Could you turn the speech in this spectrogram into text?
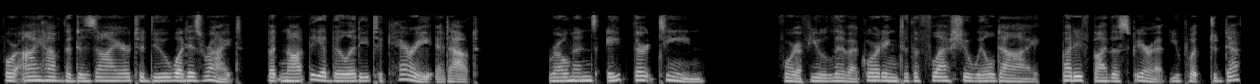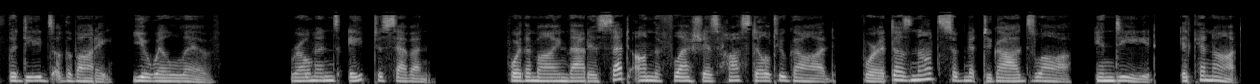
For I have the desire to do what is right, but not the ability to carry it out. Romans 8:13. For if you live according to the flesh you will die, but if by the Spirit you put to death the deeds of the body, you will live. Romans 8 7. For the mind that is set on the flesh is hostile to God, for it does not submit to God's law, indeed, it cannot.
